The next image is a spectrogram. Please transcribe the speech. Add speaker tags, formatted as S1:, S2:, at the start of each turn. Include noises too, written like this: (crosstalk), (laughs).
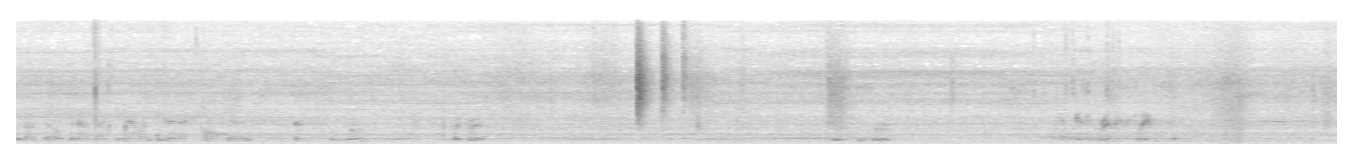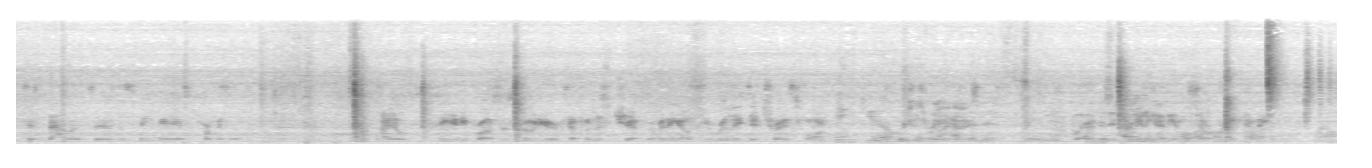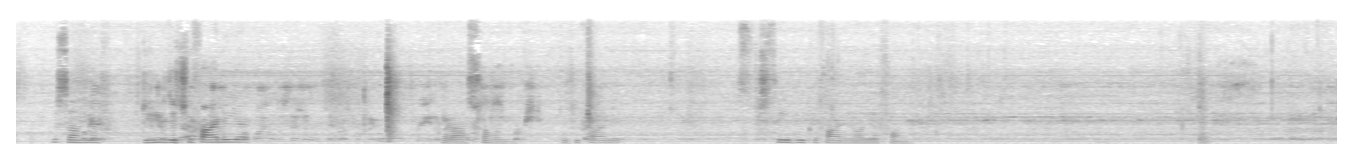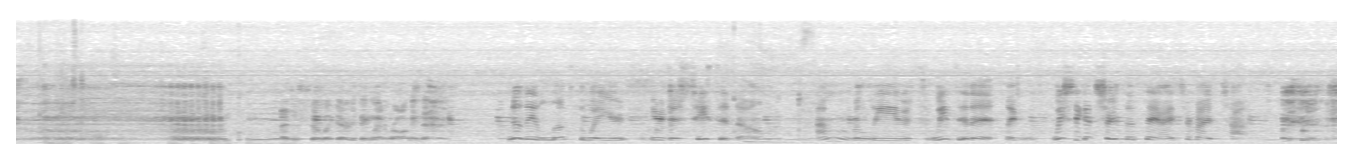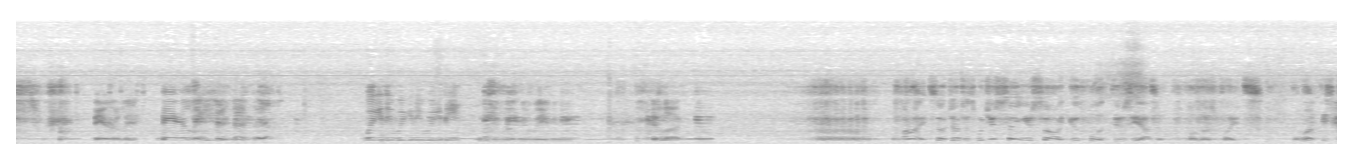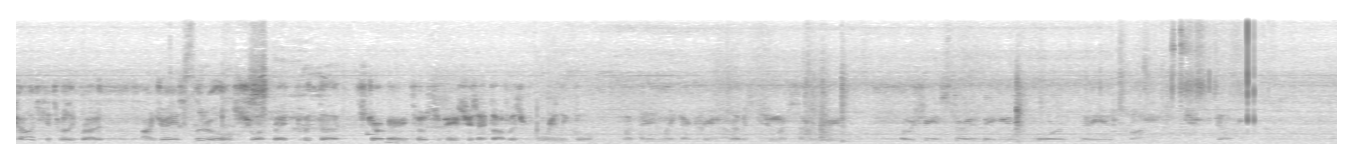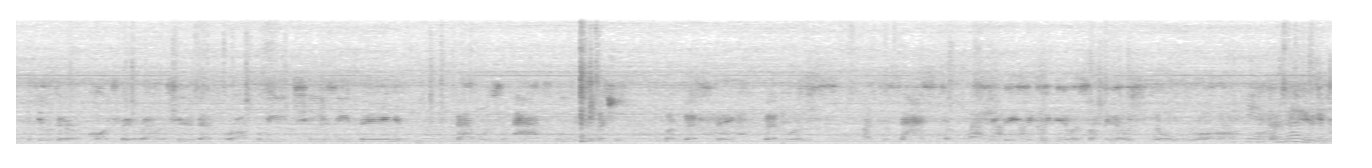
S1: because that's about to open up, as you know, and be the next Cancun. Mm-hmm.
S2: Wait, wait. This dessert is really flavorful. Just balances the sweetness perfectly.
S3: I don't see any processed food here except for this chip. Everything else you really did transform.
S4: I think, you know, we
S3: Which is really nice.
S4: this, maybe.
S3: But
S4: I'm just trying to get
S3: heavy
S4: pull up on the
S3: cream for me.
S4: phone. Well,
S5: What's on your? Do you did you find it yet?
S3: All three of the
S5: What I was
S3: reports
S5: showing you. Did you find it? See if you can find it on your phone.
S6: I just feel like everything went wrong in that.
S1: No, they loved the way your your dish tasted, though. I'm relieved we did it. Like, we should get shirts that say "I survived chopped." (laughs)
S6: Barely.
S1: Barely. (laughs) wiggity, wiggity, wiggity.
S6: Wiggity, wiggity,
S3: so judges, would you say you saw youthful enthusiasm on those plates?
S2: Look, these college kids really brought it. Andreas' little shortbread with the strawberry toaster pastries I thought was really cool.
S3: But I didn't like that cream. That was too much sour cream. O'Shea started making it more than he had fun. If you look at her entree around, she was that broccoli, cheesy thing, and that was absolutely delicious. But that steak, that was basically gave us something that was still wrong.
